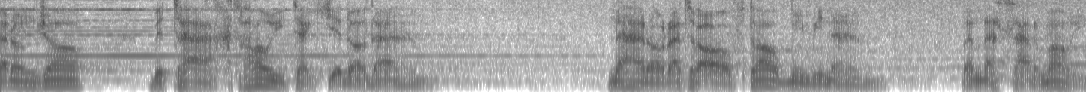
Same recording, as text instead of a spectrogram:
در آنجا به تختهایی تکیه دادند. نه حرارت آفتاب می‌بینند و نه سرمایی.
